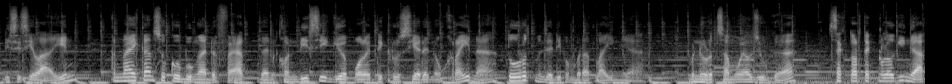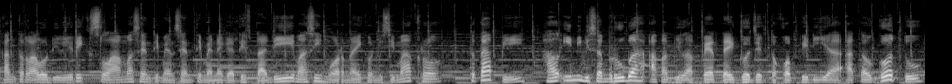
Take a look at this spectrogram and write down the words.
Di sisi lain, kenaikan suku bunga The Fed dan kondisi geopolitik Rusia dan Ukraina turut menjadi pemberat lainnya. Menurut Samuel juga, sektor teknologi nggak akan terlalu dilirik selama sentimen-sentimen negatif tadi masih mewarnai kondisi makro. Tetapi, hal ini bisa berubah apabila PT Gojek Tokopedia atau GoTo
